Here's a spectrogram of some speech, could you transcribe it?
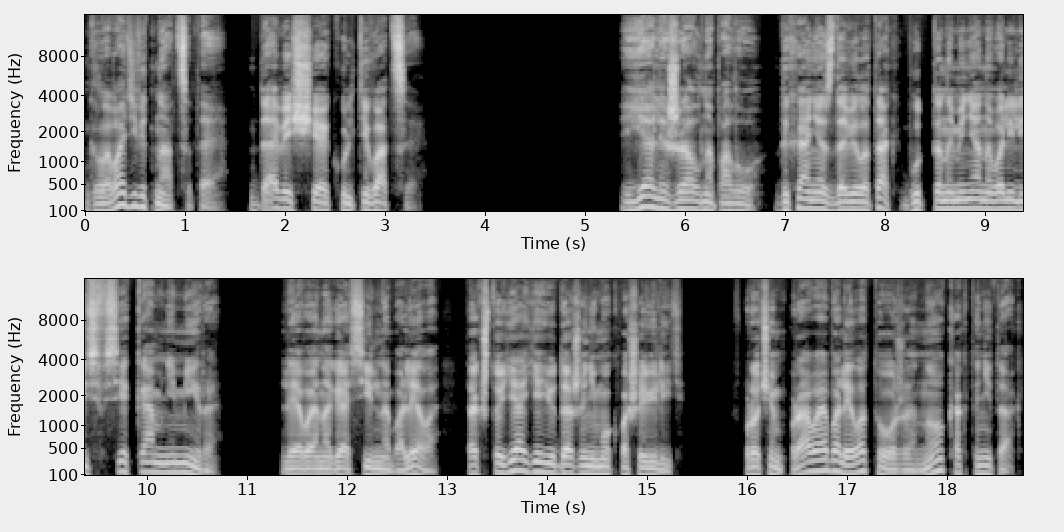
Глава 19. Давящая культивация. Я лежал на полу. Дыхание сдавило так, будто на меня навалились все камни мира. Левая нога сильно болела, так что я ею даже не мог пошевелить. Впрочем, правая болела тоже, но как-то не так.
